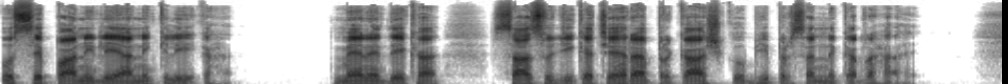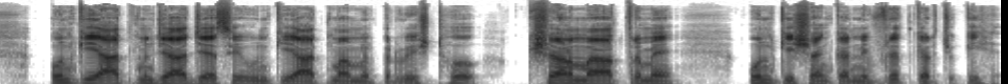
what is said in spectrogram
उससे पानी ले आने के लिए कहा। मैंने देखा सासू जी का चेहरा प्रकाश को भी प्रसन्न कर रहा है। उनकी आत्मजा जैसे उनकी आत्मा में प्रविष्ट हो, क्षण मात्र में उनकी शंका निवृत्त कर चुकी है।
